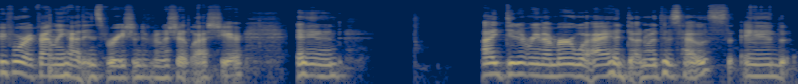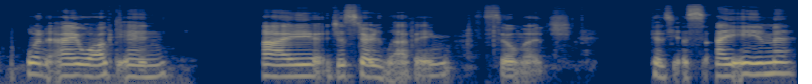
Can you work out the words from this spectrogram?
before I finally had inspiration to finish it last year. And I didn't remember what I had done with his house and when I walked in, I just started laughing so much. Because, yes, I am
